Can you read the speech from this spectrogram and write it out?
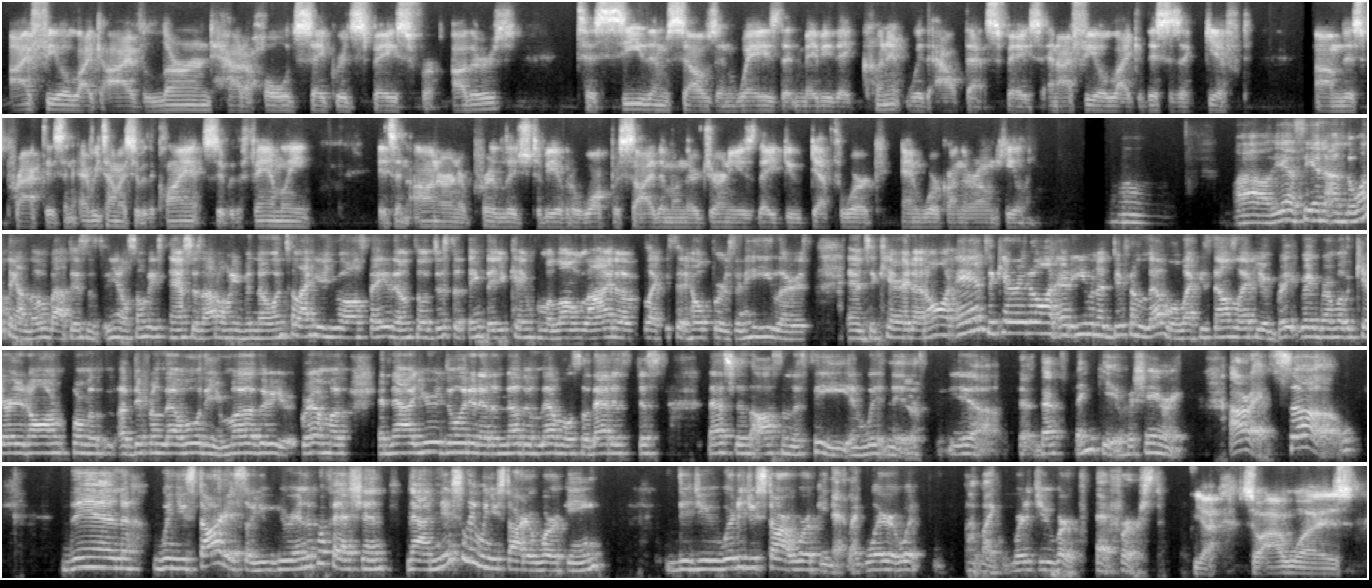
I feel like I've learned how to hold sacred space for others to see themselves in ways that maybe they couldn't without that space. And I feel like this is a gift, um, this practice. And every time I sit with a client, sit with a family, it's an honor and a privilege to be able to walk beside them on their journey as they do depth work and work on their own healing. Wow. Yeah. See, and, and the one thing I love about this is, you know, some of these answers I don't even know until I hear you all say them. So just to think that you came from a long line of, like you said, helpers and healers, and to carry that on and to carry it on at even a different level. Like it sounds like your great great grandmother carried it on from a, a different level than your mother, your grandmother, and now you're doing it at another level. So that is just, that's just awesome to see and witness. Yeah. yeah that, that's, thank you for sharing. All right. So, then when you started so you, you're in the profession. Now initially when you started working did you where did you start working at? Like where what like where did you work at first? Yeah so i was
